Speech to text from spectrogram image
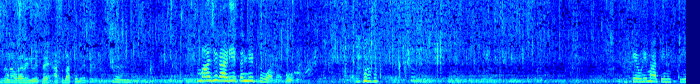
तुझा नवरा रेल्वेचा आहे असं दाखवलं ते. माझी गाडी येते नीट धुवा मग हो हो केवढी माती निघतीये.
